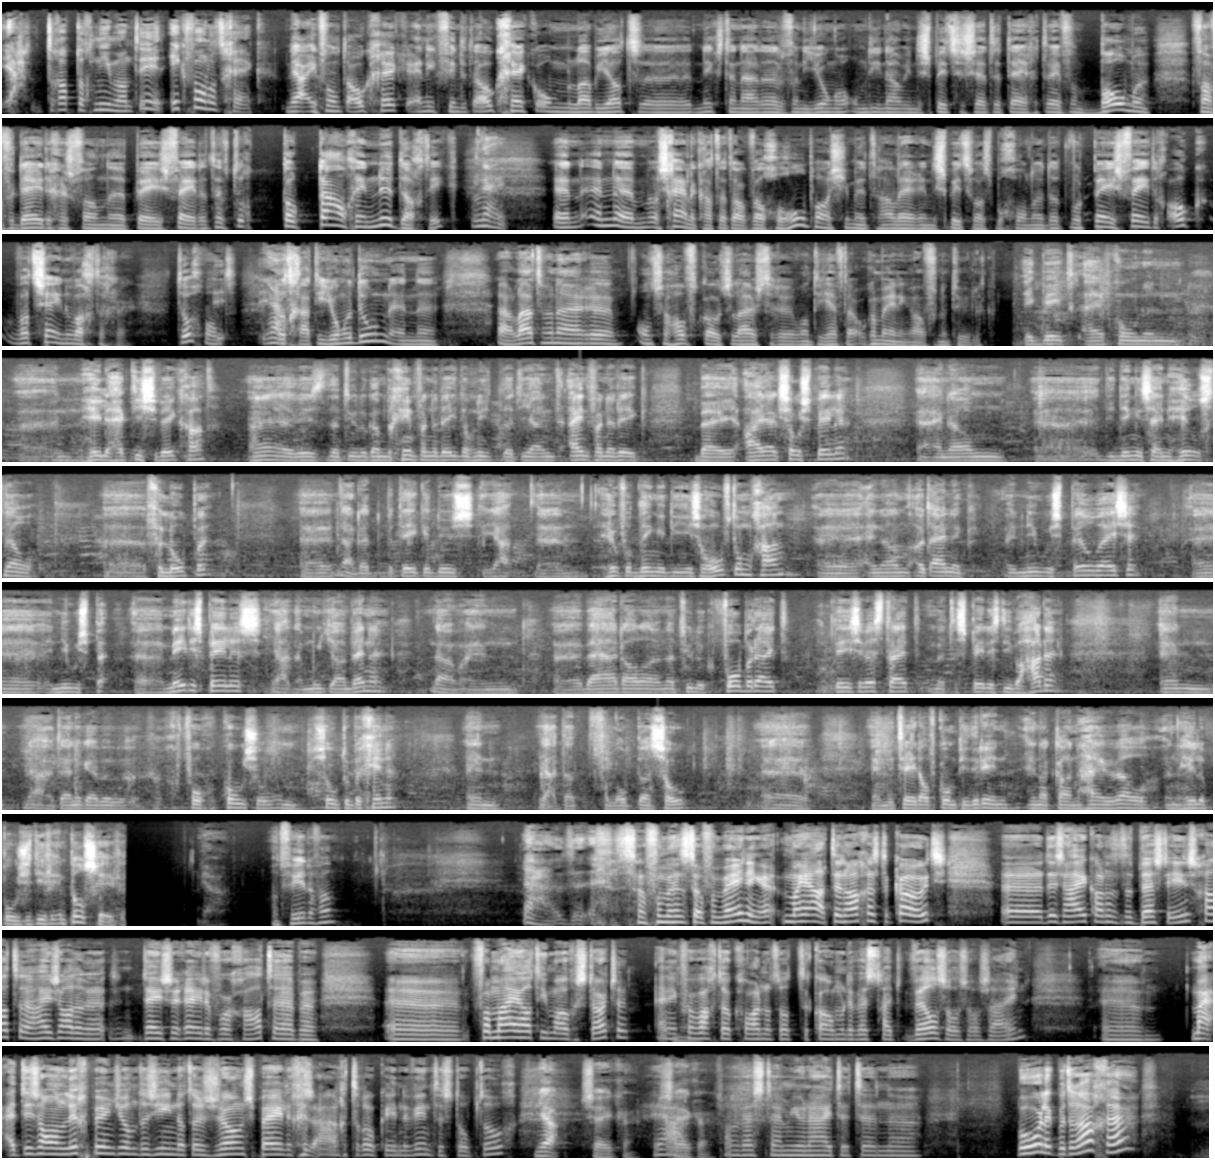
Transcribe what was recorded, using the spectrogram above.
ja, trapt toch niemand in? Ik vond het gek. Ja, ik vond het ook gek. En ik vind het ook gek om Labiat, uh, niks ten nadele van die jongen, om die nou in de spits te zetten tegen twee van bomen van verdedigers van uh, PSV. Dat heeft toch totaal geen nut, dacht ik. Nee. En, en uh, waarschijnlijk had het ook wel geholpen als je met Haller in de spits was begonnen. Dat wordt PSV toch ook wat zenuwachtiger. Toch? Want ja. wat gaat die jongen doen? En uh, nou, laten we naar uh, onze hoofdcoach luisteren, want die heeft daar ook een mening over natuurlijk. Ik weet, hij heeft gewoon een, een hele hectische week gehad. Hij wist natuurlijk aan het begin van de week nog niet dat hij aan het eind van de week bij Ajax zou spelen. En dan, die dingen zijn heel snel verlopen. Uh, nou, dat betekent dus ja, heel veel dingen die in zijn hoofd omgaan. En dan uiteindelijk een nieuwe speelwijze, nieuwe spe medespelers. Ja, daar moet je aan wennen. Nou, en wij hadden al natuurlijk voorbereid op deze wedstrijd met de spelers die we hadden. En nou, uiteindelijk hebben we ervoor gekozen om zo te beginnen. En ja, dat verloopt dan zo. en de tweede helft komt hij erin en dan kan hij wel een hele positieve impuls geven. Ja, wat vind je ervan? Ja, zoveel mensen zoveel meningen. Maar ja, Ten Hag is de coach. Uh, dus hij kan het het beste inschatten. Hij zal er deze reden voor gehad hebben. Uh, van mij had hij mogen starten. En ik verwacht ook gewoon dat dat de komende wedstrijd wel zo zal zijn. Uh, maar het is al een lichtpuntje om te zien dat er zo'n speler is aangetrokken in de winterstop, toch? Ja, zeker. Ja, zeker. Van West Ham United. Een uh, behoorlijk bedrag, hè?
